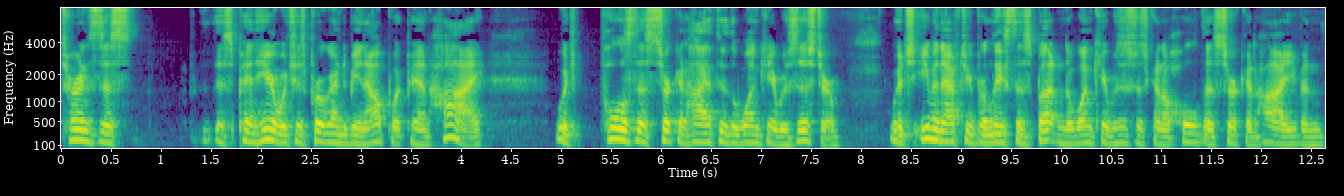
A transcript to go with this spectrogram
turns this, this pin here, which is programmed to be an output pin, high, which pulls this circuit high through the 1K resistor, which even after you've released this button, the 1K resistor is going to hold this circuit high even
